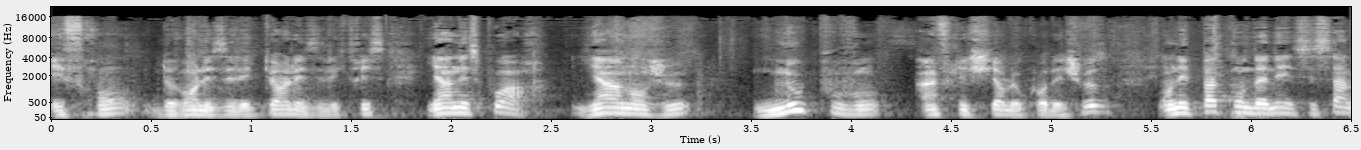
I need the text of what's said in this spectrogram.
et franc devant les électeurs et les électrices. Il y a un espoir, il y a un enjeu. Nous pouvons infléchir le cours des choses. On n'est pas condamné, c'est ça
